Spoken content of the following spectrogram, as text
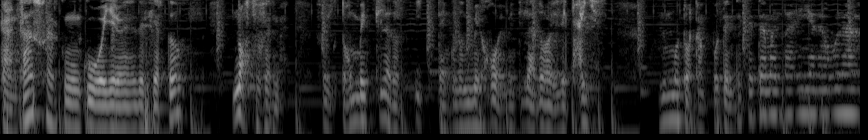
cansado de sudar como un cubo lleno en el desierto? No sufres más. Soy todo un ventilador y tengo los mejores ventiladores del país. Un motor tan potente que te mandarían a volar.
